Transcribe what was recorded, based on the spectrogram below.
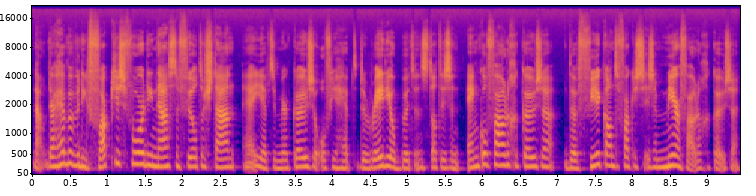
Nou, daar hebben we die vakjes voor die naast een filter staan. je hebt er meer keuze of je hebt de radio buttons. Dat is een enkelvoudige keuze. De vierkante vakjes is een meervoudige keuze.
